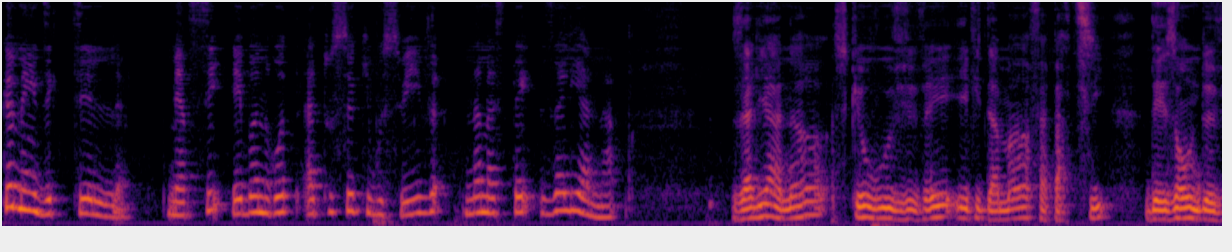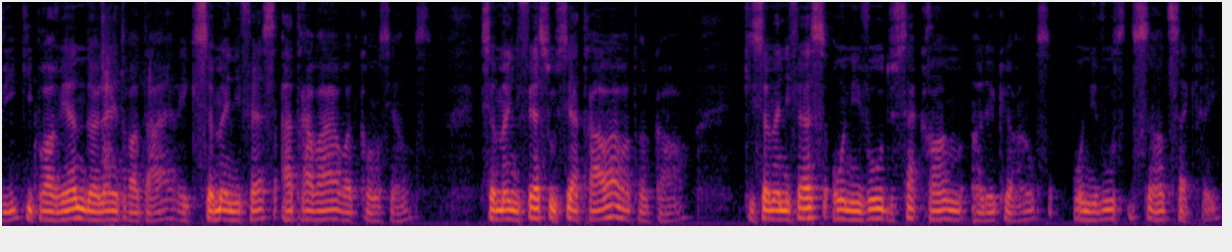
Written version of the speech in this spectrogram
Que m'indiquent-ils? Merci et bonne route à tous ceux qui vous suivent. Namasté Zaliana. Zaliana, ce que vous vivez, évidemment, fait partie des zones de vie qui proviennent de l'intra-terre et qui se manifestent à travers votre conscience, qui se manifestent aussi à travers votre corps, qui se manifestent au niveau du sacrum en l'occurrence, au niveau du centre sacré.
